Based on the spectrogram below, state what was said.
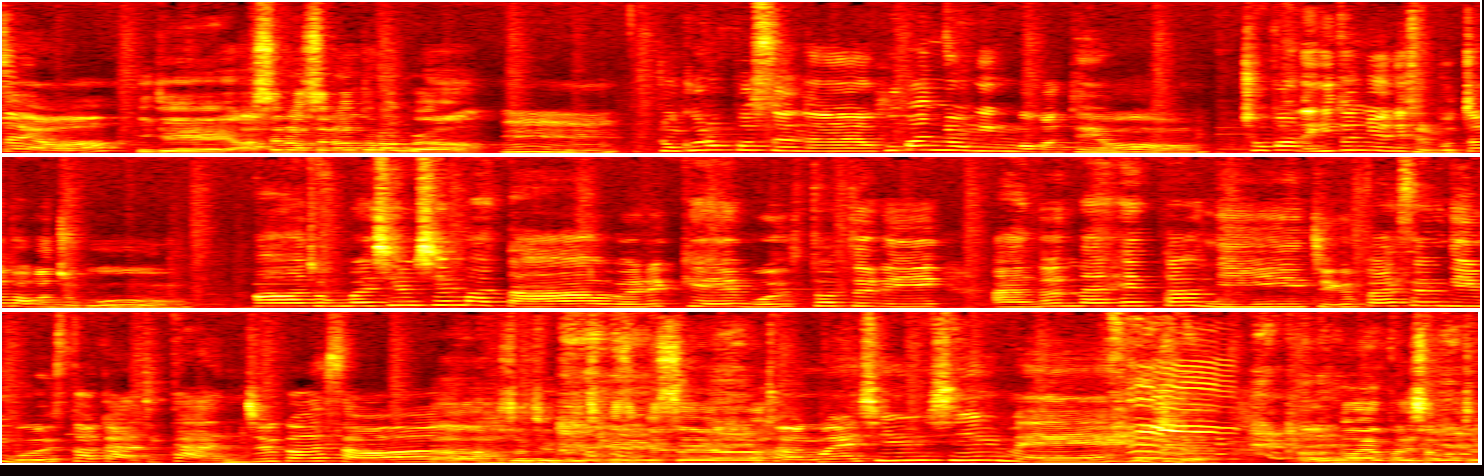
맞아요. 이게 아슬아슬하더라고요 음, 좀 크로포스는 후반용인 것 같아요. 초반에 히든 유닛을 못 잡아가지고. 아, 정말 심심하다. 왜 이렇게 몬스터들이 안 오나 했더니 지금 빨상님 몬스터가 아직 다 안 죽어서 아 저 지금 놓치게 생겼어요 정말 심심해. 아울로야 빨리 잡아줘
